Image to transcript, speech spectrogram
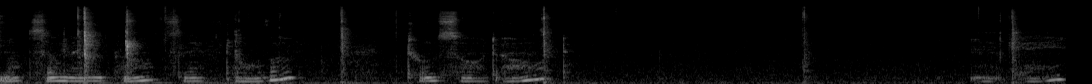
Not so many parts left over. To sort out. Okay.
